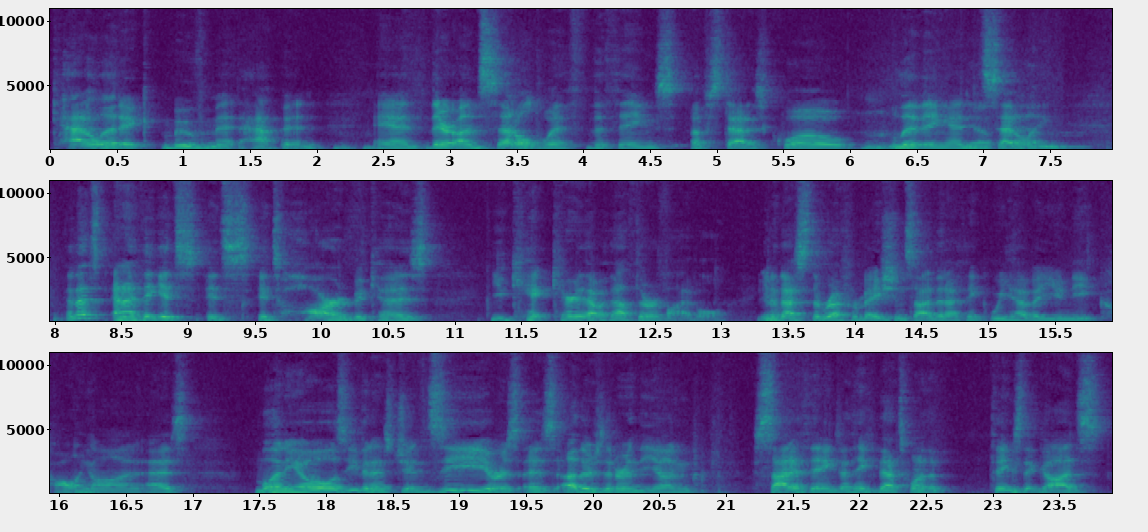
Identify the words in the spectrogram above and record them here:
catalytic movement happen mm-hmm. and they're unsettled with the things of status quo mm-hmm. living and Yep. settling. Mm-hmm. And that's and i think it's it's it's hard because you can't carry that without the revival. You know that's the reformation side that i think we have a unique calling on as millennials even as gen z or as, as others that are in the young side of things. I think that's one of the things that god's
